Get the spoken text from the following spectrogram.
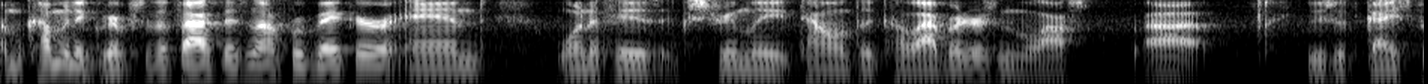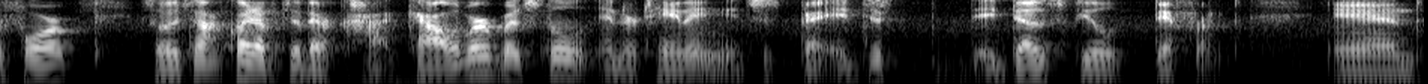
I'm coming to grips with the fact that it's not Brubaker and one of his extremely talented collaborators in the last. Uh, he was with Guice before, so it's not quite up to their ca- caliber, but it's still entertaining. It's just it just it does feel different, and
